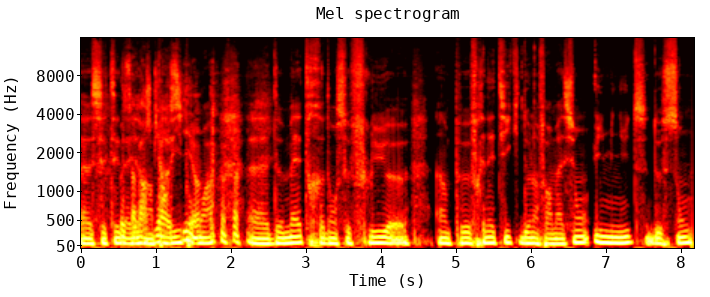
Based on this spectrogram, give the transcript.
Euh, c'était d'ailleurs un pari pour hein. moi euh, de mettre dans ce flux un peu frénétique de l'information une minute de son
